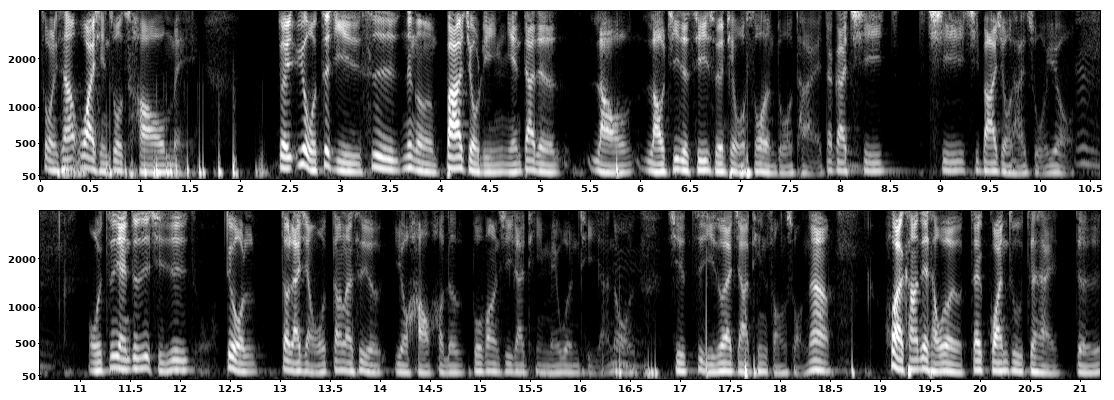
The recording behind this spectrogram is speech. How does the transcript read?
重点是它外形做超美。对，因为我自己是那种八九零年代的老老机的 CD 随身听，我收很多台，大概七七七八九台左右。嗯我之前就是其实对我的来讲，我当然是有有好好的播放器在听，没问题啊。那我嗯其实自己都在家听爽爽。那后来看到这台，我有在关注这台的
